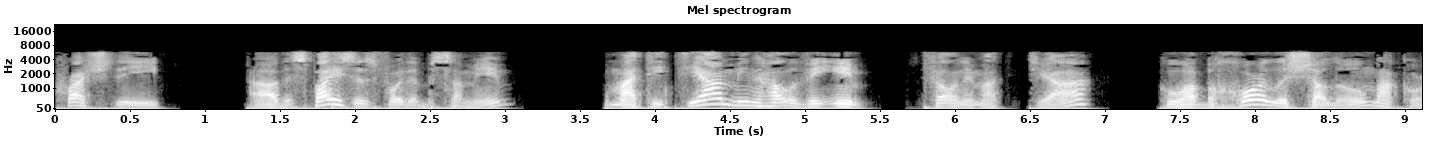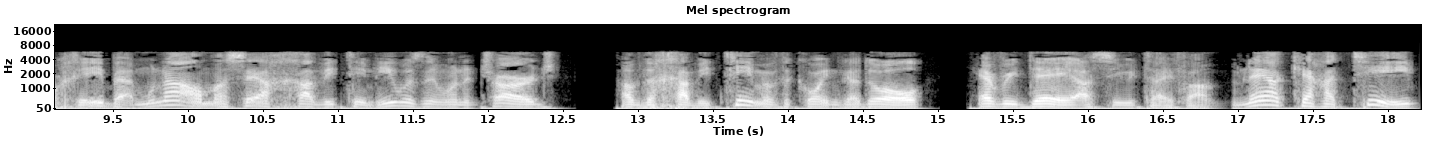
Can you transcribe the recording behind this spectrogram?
crush the uh, the spices for the Basamim. Matitya min halveim. A fellow named Matitya, who habachor l'shalom hakorchi be'amuna al maseh chavitim. He was the one in charge of the chavitim of the Kohen Gadol every day. Asiri taifam. Bnei kehati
